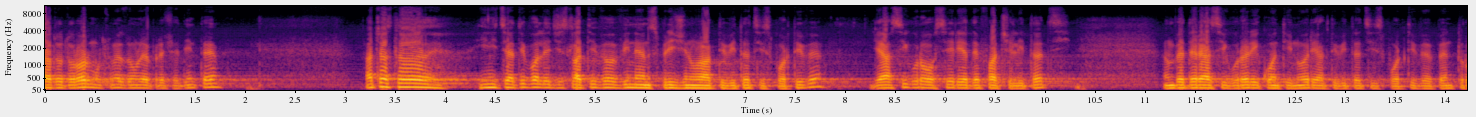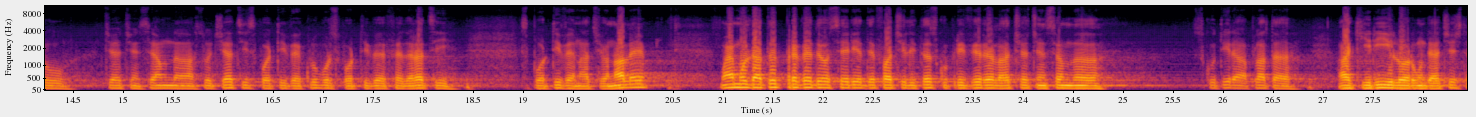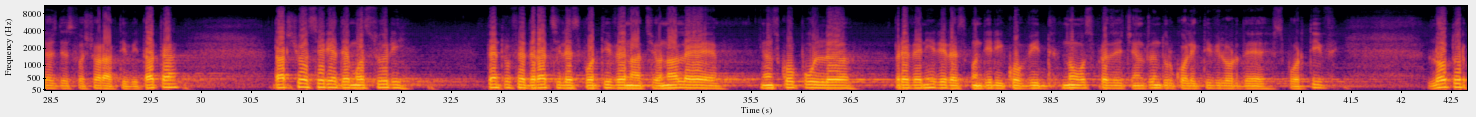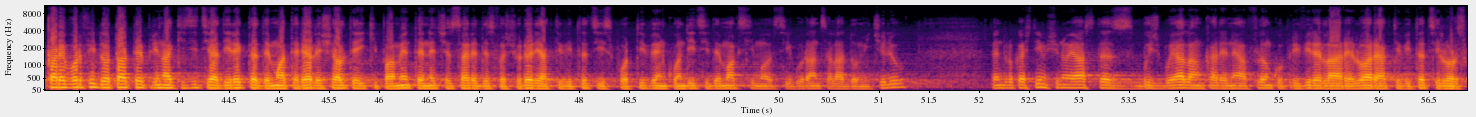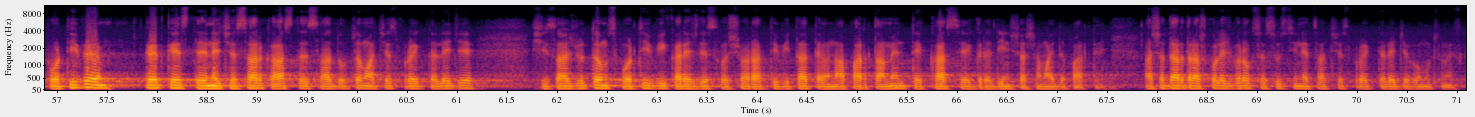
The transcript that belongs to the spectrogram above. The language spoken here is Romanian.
a tuturor, mulțumesc domnule președinte. Această inițiativă legislativă vine în sprijinul activității sportive. Ea asigură o serie de facilități în vederea asigurării continuării activității sportive pentru ceea ce înseamnă asociații sportive, cluburi sportive, federații sportive naționale. Mai mult de atât, prevede o serie de facilități cu privire la ceea ce înseamnă scutirea plată a chiriilor unde aceștia își desfășoară activitatea, dar și o serie de măsuri pentru federațiile sportive naționale în scopul prevenirii răspândirii COVID-19 în rândul colectivilor de sportivi, loturi care vor fi dotate prin achiziția directă de materiale și alte echipamente necesare desfășurării activității sportive în condiții de maximă siguranță la domiciliu, pentru că știm și noi astăzi bâșbuiala în care ne aflăm cu privire la reluarea activităților sportive, cred că este necesar ca astăzi să adoptăm acest proiect de lege și să ajutăm sportivii care își desfășoară activitatea în apartamente, case, grădini și așa mai departe. Așadar, dragi colegi, vă rog să susțineți acest proiect de lege. Vă mulțumesc.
